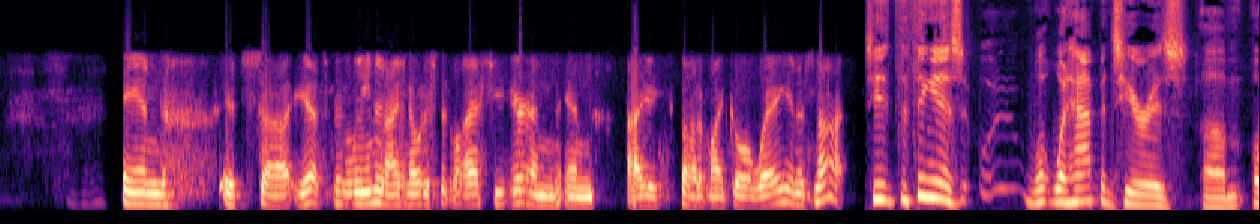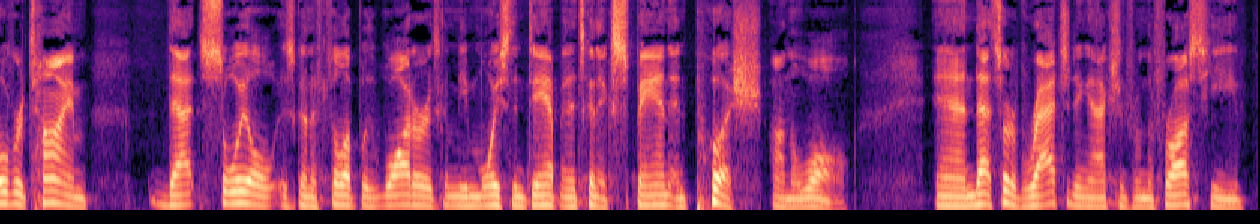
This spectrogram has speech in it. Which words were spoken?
And it's uh, yeah, it's been leaning. And I noticed it last year, and and I thought it might go away, and it's not. See, the thing is, what what happens here is um, over time, that soil is going to fill up with water. It's going to be moist and damp, and it's going to expand and push on the wall. And that sort of ratcheting action from the frost heave,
